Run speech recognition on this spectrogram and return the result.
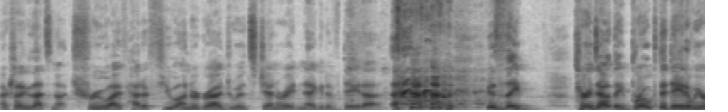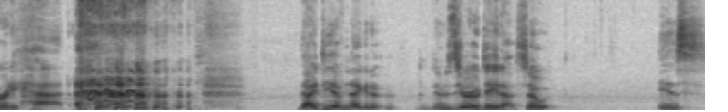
Actually, that's not true. I've had a few undergraduates generate negative data because they Turns out they broke the data we already had. the idea of negative you know, zero data. So is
